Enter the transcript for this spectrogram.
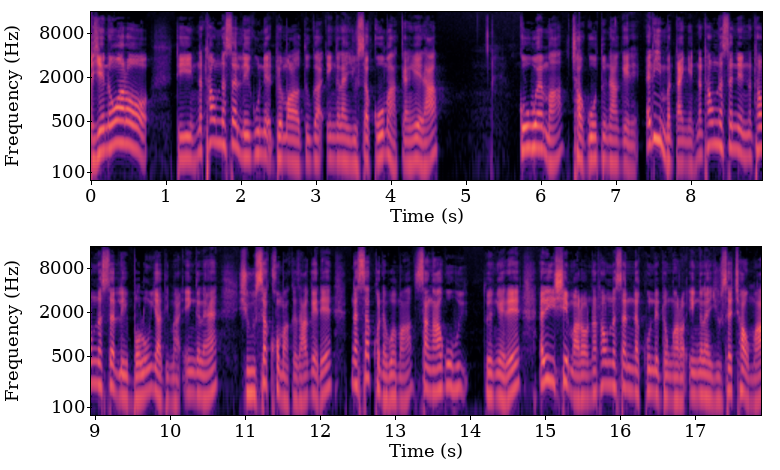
အရင်တော့ကတော့ဒီ2024ခုနှစ်အတွင်းမှာတော့သူကအင်္ဂလန် U19 မှာကန်ခဲ့တာကိုဝဲမှာ6ဂိုးသွင်းထားခဲ့တယ်အဲ့ဒီမတိုင်ခင်2020 2024ဘောလုံးရာသီမှာအင်္ဂလန် U19 မှာကစားခဲ့တယ်29ပွဲမှာ15ဂိုးသွင်းခဲ့တယ်အဲ့ဒီရှေ့မှာတော့2022ခုနှစ်တုန်းကတော့အင်္ဂလန် U16 မှာ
